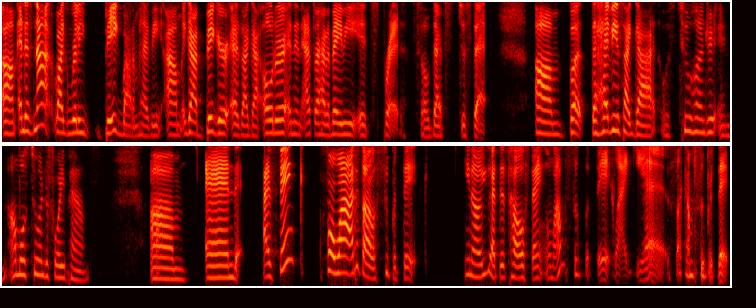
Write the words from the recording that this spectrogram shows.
Um, and it's not like really big bottom heavy. Um, it got bigger as I got older, and then after I had a baby, it spread. So that's just that. Um, but the heaviest I got was 200 and almost 240 pounds. Um, and I think for a while I just thought I was super thick. You know, you got this whole thing. Oh, I'm super thick. Like, yes, like I'm super thick.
